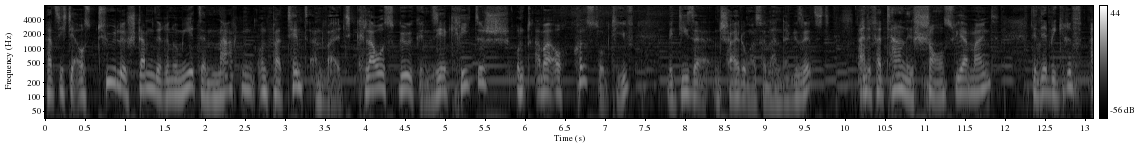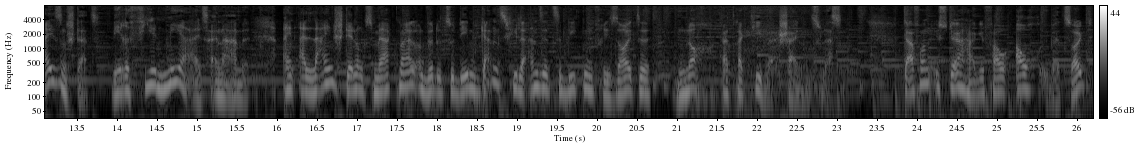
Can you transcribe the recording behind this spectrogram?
hat sich der aus Thüle stammende renommierte Marken- und Patentanwalt Klaus Göken sehr kritisch und aber auch konstruktiv mit dieser Entscheidung auseinandergesetzt. Eine vertane Chance, wie er meint, denn der Begriff Eisenstadt wäre viel mehr als ein Name, ein Alleinstellungsmerkmal und würde zudem ganz viele Ansätze bieten, Friseute noch attraktiver erscheinen zu lassen. Davon ist der HGV auch überzeugt.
